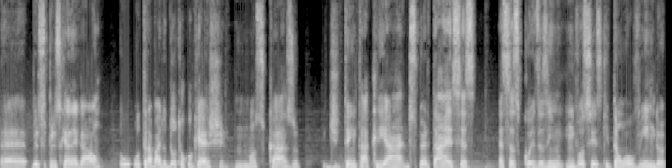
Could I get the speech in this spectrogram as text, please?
é, por isso- que é legal o, o trabalho do TokuCast, no nosso caso, de tentar criar, despertar esses, essas coisas em, em vocês que estão ouvindo,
